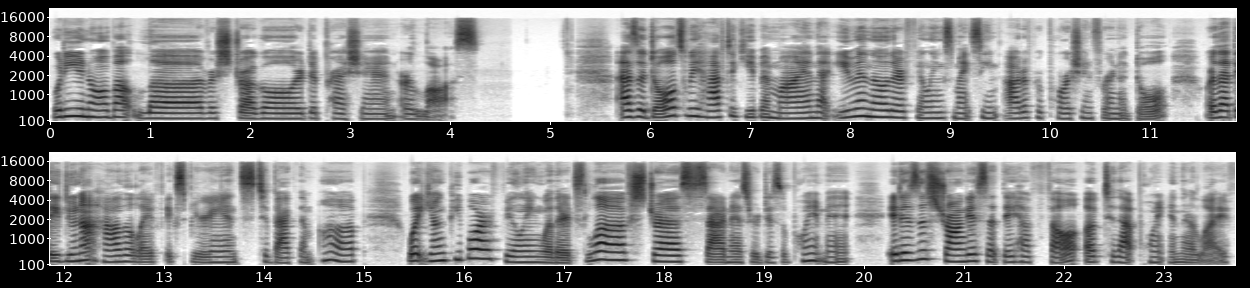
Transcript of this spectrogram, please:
what do you know about love, or struggle, or depression, or loss? As adults, we have to keep in mind that even though their feelings might seem out of proportion for an adult, or that they do not have the life experience to back them up, what young people are feeling, whether it's love, stress, sadness, or disappointment, it is the strongest that they have felt up to that point in their life.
